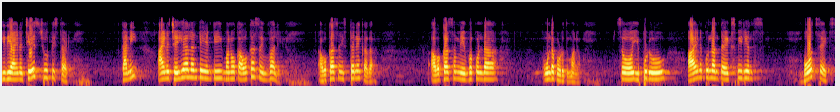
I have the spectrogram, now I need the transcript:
ఇది ఆయన చేసి చూపిస్తాడు. కానీ ఆయన చెయ్యాలంటే ఏంటి? మనం ఒక అవకాశం ఇవ్వాలి. అవకాశం ఇస్తేనే కదా. అవకాశం ఇవ్వకుండా ఉండకూడదు మనం. సో ఇప్పుడు ఆయనకున్నంత ఎక్స్పీరియన్స్ బోత్ సైడ్స్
